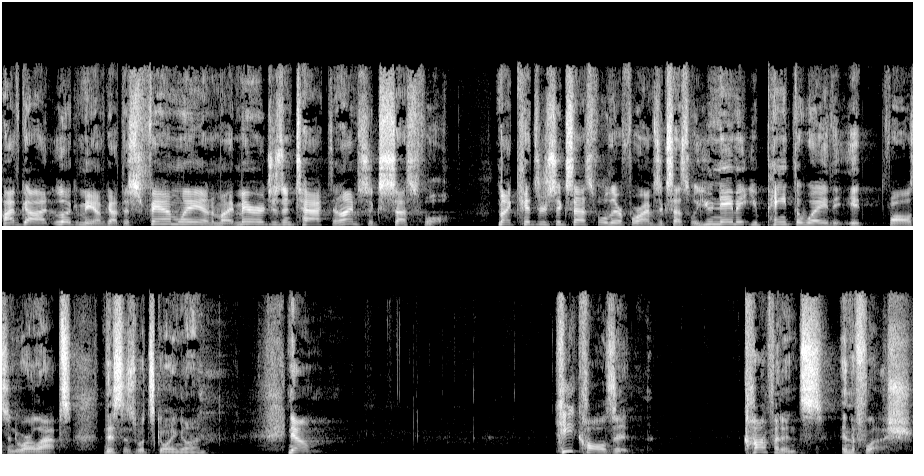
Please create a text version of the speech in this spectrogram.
I've got, look at me, I've got this family and my marriage is intact and I'm successful. My kids are successful, therefore I'm successful. You name it, you paint the way that it falls into our laps. This is what's going on. Now, he calls it confidence in the flesh.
